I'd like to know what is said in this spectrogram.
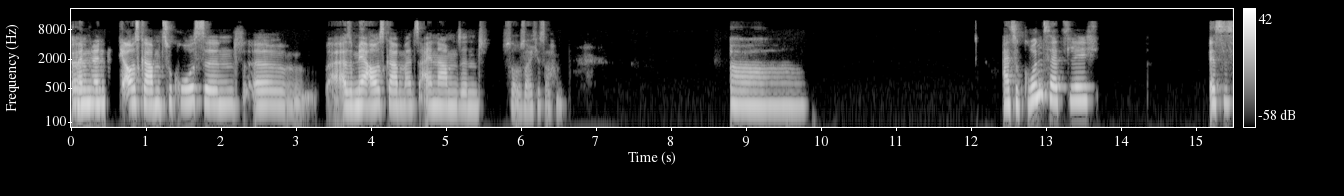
wenn, ähm, wenn die Ausgaben zu groß sind, äh, also mehr Ausgaben als Einnahmen sind, so solche Sachen. Also grundsätzlich ist es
